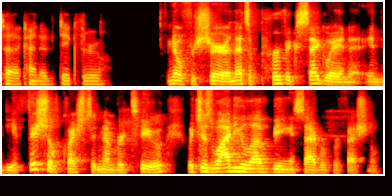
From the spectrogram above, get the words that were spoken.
to kind of dig through. No, for sure. And that's a perfect segue into, into the official question number two, which is why do you love being a cyber professional?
